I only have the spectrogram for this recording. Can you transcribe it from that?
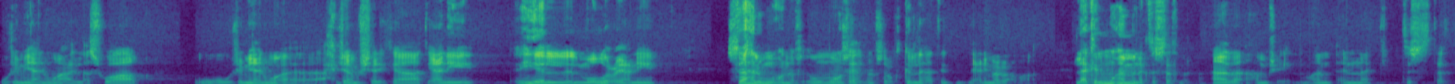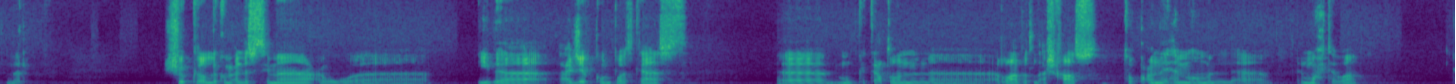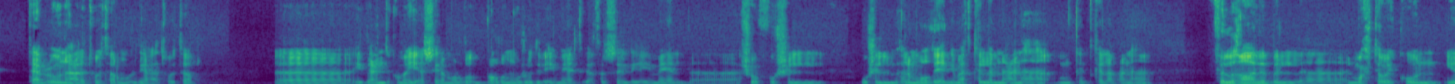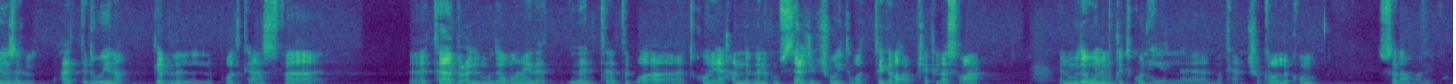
وجميع أنواع الأسواق وجميع أنواع أحجام الشركات. يعني هي الموضوع يعني سهل ومو نفس ومو سهل في نفس الوقت كلها يعني مع بعضها. لكن المهم إنك تستثمر. هذا أهم شيء. المهم إنك تستثمر. شكرا لكم على الاستماع وإذا أعجبكم البودكاست آه، ممكن تعطون آه، الرابط لأشخاص توقعون يهمهم المحتوى. تابعونا على تويتر موجودين على تويتر. آه، إذا عندكم أي أسئلة برضو موجود الإيميل تقدر ترسل لي إيميل. شوف وش ال... وش مثلا المواضيع اللي ما تكلمنا عنها ممكن نتكلم عنها. في الغالب المحتوى يكون ينزل على التدوينة قبل البودكاست ف آه، تابع المدونة. إذا إذا أنت تبغى تكون يعني خلينا إذا أنك مستعجل شوي تبغى تقرأ بشكل أسرع المدونة ممكن تكون هي المكان. شكرا لكم. السلام عليكم.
